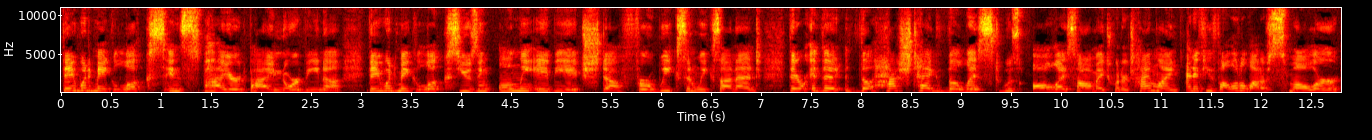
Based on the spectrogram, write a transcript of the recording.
They would make looks inspired by Norvina. They would make looks using only ABH stuff for weeks and weeks on end. There, the, the hashtag the list was all I saw on my Twitter timeline. And if you followed a lot of smaller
